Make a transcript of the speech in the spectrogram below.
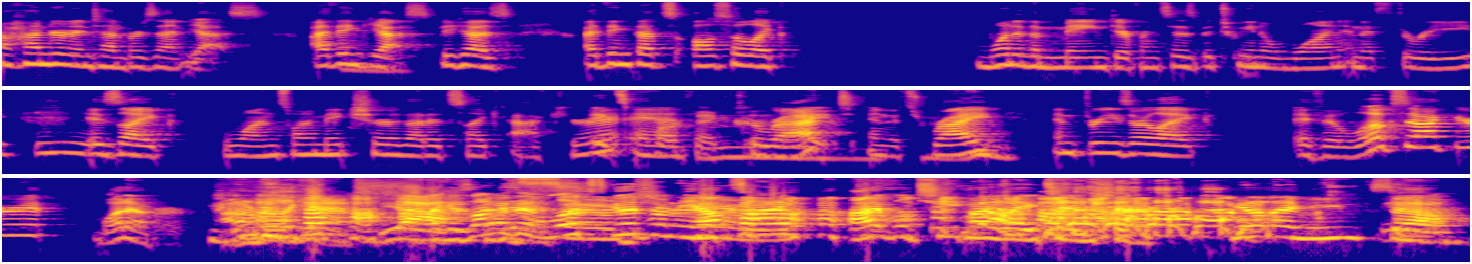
110% yes. I think Mhm. yes, because I think that's also like one of the main differences between a one and a three is like ones want to make sure that it's like accurate It's and perfect, correct right. and it's right, Mhm. and threes are like if it looks accurate, whatever. I don't really care. Yeah. Like as long as it looks so good from the outside, I will cheat my way to shit. You know what I mean? So Yeah.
